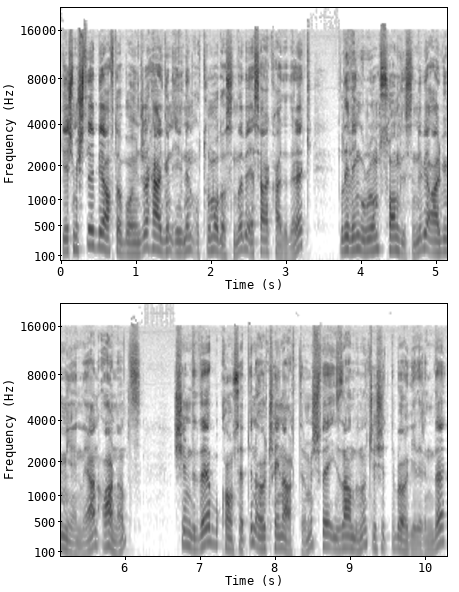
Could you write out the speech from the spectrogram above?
Geçmişte bir hafta boyunca her gün evinin oturma odasında bir eser kaydederek Living Room Songs isimli bir albüm yayınlayan Arnolds, şimdi de bu konseptin ölçeğini arttırmış ve İzlanda'nın çeşitli bölgelerinde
